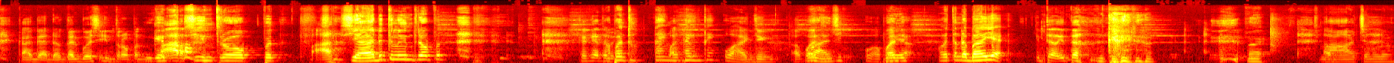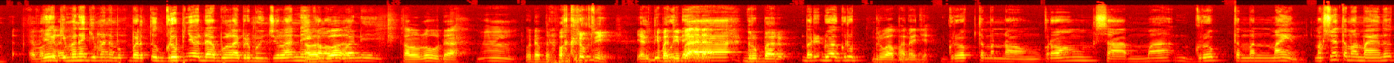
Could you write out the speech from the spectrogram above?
kagak dong kan gue si introvert parah si introvert. Parah. Si ada tuh lu introvert. kagak tapi Apaan tuh? Teng, teng, teng. wah anjing apa Wah anjing. wah apa anjing Oh tanda bahaya. intel intel Macem lu. Emang ya gimana gimana bukber tuh grupnya udah mulai bermunculan nih kalau gua gua nih. kalau lu udah Hmm. udah berapa grup nih yang tiba-tiba Udah- ada grup baru Baru dua grup. grup apa aja Grup temen nongkrong sama grup temen main. Maksudnya teman main tuh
